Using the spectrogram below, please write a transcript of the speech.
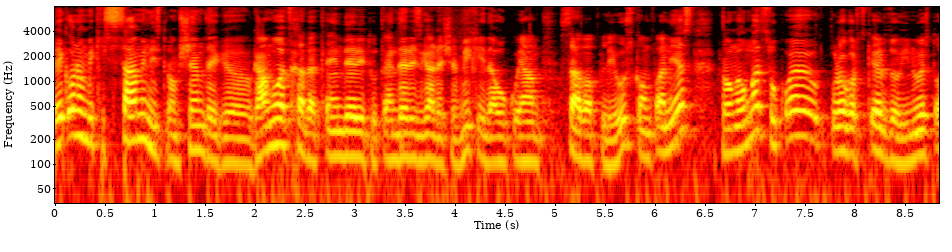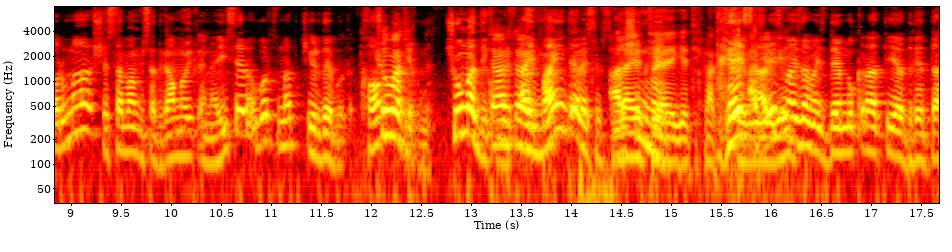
ეკონომიკის სამინისტრომ შემდეგ გამოაცხადა ტენდერი თუ ტენდერის გარეშე მიყიდა უკვე ამ Sava Plus კომპანიას, რომელმაც უკვე როგორც კერძო ინვესტორმა შესაბამისად გამოიყენა ისე, როგორც მათ ჭირდებოდა. ხო? ჩუმად იყვნენ. ჩუმად იყვნენ. აი, მაინტერესებს მაშინ მე ეგეთი ფაქტი. დღეს არის მაინც დემოკრატია დღე და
